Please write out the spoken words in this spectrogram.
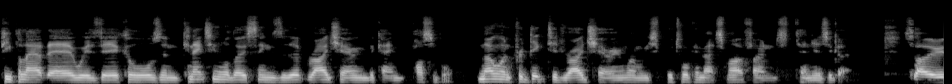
people out there with vehicles and connecting all those things that ride sharing became possible. No one predicted ride sharing when we were talking about smartphones 10 years ago. So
